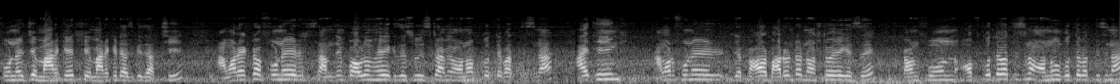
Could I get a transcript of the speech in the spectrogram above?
ফোনের যে মার্কেট সেই মার্কেটে আজকে যাচ্ছি। আমার একটা ফোনের সামথিং প্রবলেম হয়ে গেছে, সুইচটা আমি অন অফ করতে পারতেছি না। আই থিঙ্ক আমার ফোনের যে পাওয়ার বাটনটা নষ্ট হয়ে গেছে, কারণ ফোন অফ করতে পারতেছি না অনও করতে পারতেছি না।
